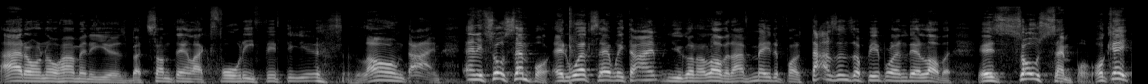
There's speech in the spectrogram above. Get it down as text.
I don't know how many years, but something like 40, 50 years. Long time. And it's so simple. It works every time. You're going to love it. I've made it for thousands of people and they love it. It's so simple. Okay?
